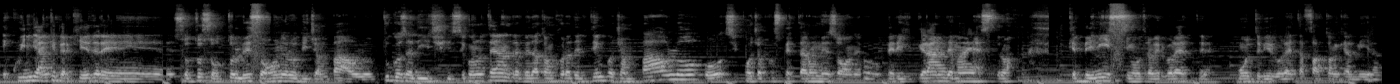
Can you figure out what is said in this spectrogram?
e quindi anche per chiedere sotto sotto l'esonero di Giampaolo. Tu cosa dici? Secondo te andrebbe dato ancora del tempo a Giampaolo o si può già prospettare un esonero per il grande maestro che benissimo, tra virgolette, molte virgolette ha fatto anche al Milan?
